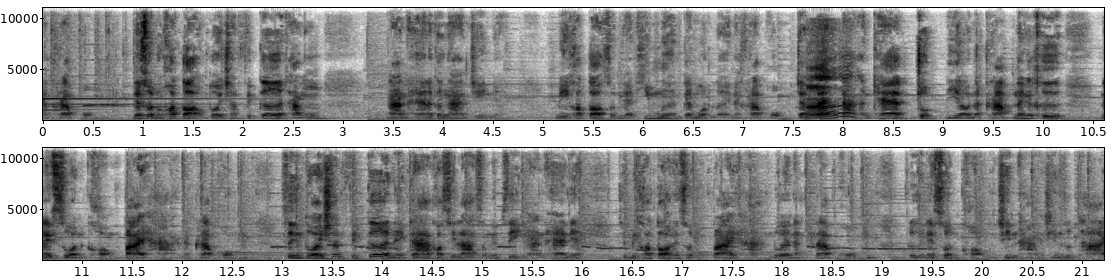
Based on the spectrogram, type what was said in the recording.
นะครับผม ในส่วนของข้อต่อของตัวชั่นฟิกเกอร์ทั้งงานแท้และก็งานจีนเนี่ย มีข้อต่อส่วนใหญ่ที่เหมือนกันหมดเลยนะครับ ผมจะแตกต่างกันแค่จุดเดียวนะครับ นั่นก็คือในส่วนของปลายหางนะครับผมซึ่งตัว action figure ในก้า Godzilla 34 งานแท้เนี่ยจะมีข้อต่อในส่วนของปลายหางด้วยนะครับ ผมหรือในส่วนของชิ้นหางชิ้นสุดท้าย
